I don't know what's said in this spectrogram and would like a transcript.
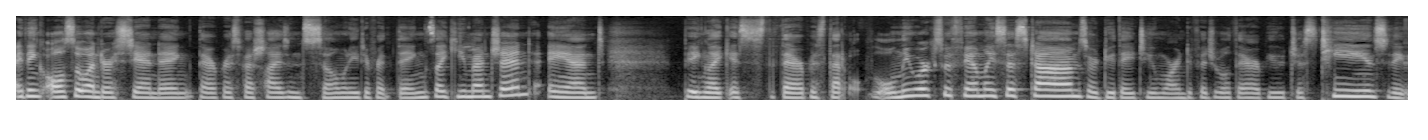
I think also understanding therapists specialize in so many different things, like you mentioned, and being like, is this the therapist that only works with family systems, or do they do more individual therapy with just teens? Do they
